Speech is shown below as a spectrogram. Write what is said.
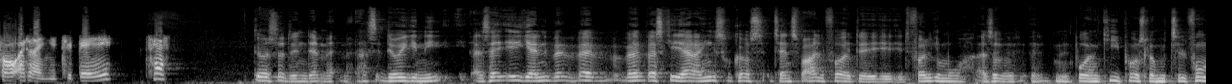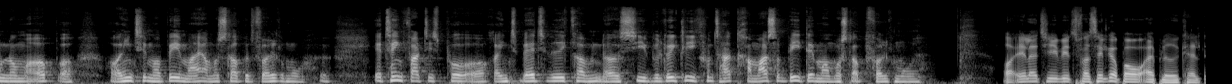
For at ringe tilbage, tast Det var så den der, altså, det var ikke en, altså ikke andet, hvad, hvad, hvad, hvad skal jeg ringe så gørs til ansvarlig for et, et, et folkemord? Altså, man bruger energi på at slå mit telefonnummer op og, og ringe til mig og bede mig om at stoppe et folkemord. Jeg tænkte faktisk på at ringe tilbage til vedkommende og sige, vil du ikke lige kontakte Hamas og bede dem om at stoppe folkemordet? Og Ella Tivits fra Silkeborg er blevet kaldt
